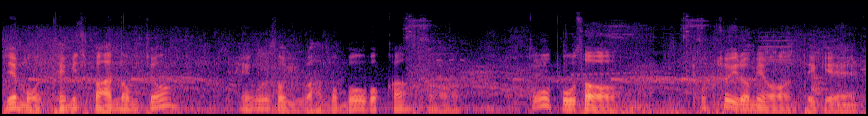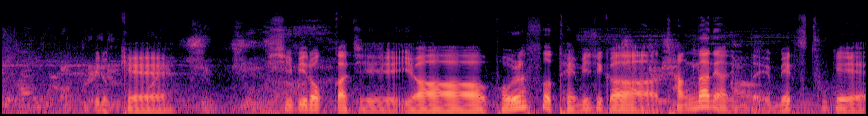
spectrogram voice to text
이제 뭐 데미지 만 넘죠? 행운석 이거 한번 먹어볼까? 어. 또 보석 좋죠 이러면 되게 이렇게 11억까지. 이야 벌써 데미지가 장난이 아닙니다. 이 맥스 두개.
